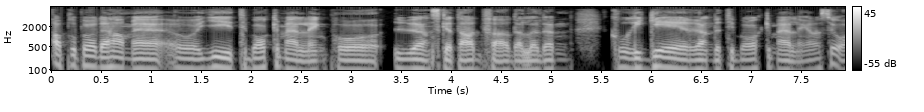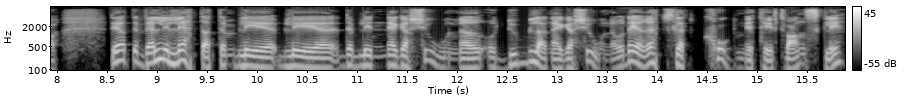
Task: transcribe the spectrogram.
apropå det här med att ge tillbakamälning på oönskat adfärd eller den korrigerande tillbakamälningen. och så. Det är att det är väldigt lätt att den blir, blir, det blir negationer och dubbla negationer och det är rätt och slett kognitivt vanskligt.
